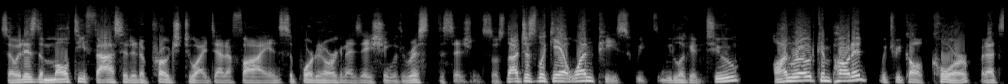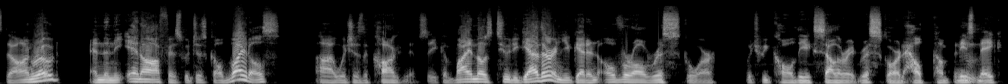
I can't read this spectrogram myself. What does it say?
So it is the multifaceted approach to identify and support an organization with risk decisions. So it's not just looking at one piece. We, we look at two on road component, which we call core, but that's the on road. And then the in office, which is called vitals, uh, which is the cognitive. So you combine those two together and you get an overall risk score, which we call the ExceleRATE risk score to help companies hmm. make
